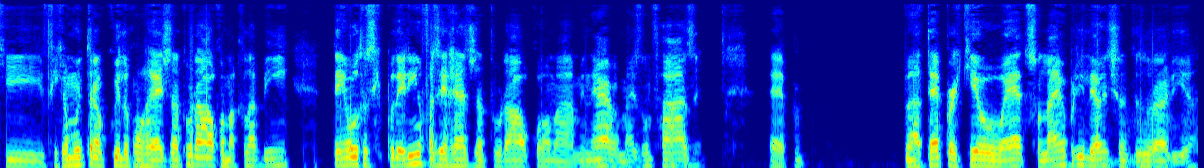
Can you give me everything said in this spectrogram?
que fica muito tranquila com RED natural, como a Clabin. Tem outras que poderiam fazer RED natural, como a Minerva, mas não fazem. É, até porque o Edson lá é brilhante na tesouraria.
